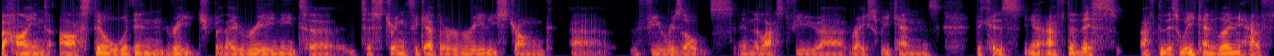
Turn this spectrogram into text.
behind are still within reach, but they really need to to string together a really strong uh, few results in the last few uh, race weekends. Because you know after this after this weekend we only have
